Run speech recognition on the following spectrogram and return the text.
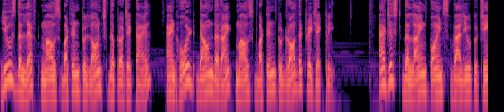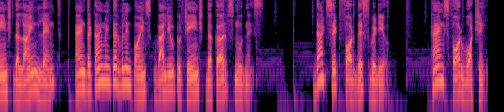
Use the left mouse button to launch the projectile and hold down the right mouse button to draw the trajectory. Adjust the line points value to change the line length and the time interval in points value to change the curve smoothness. That's it for this video. Thanks for watching.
